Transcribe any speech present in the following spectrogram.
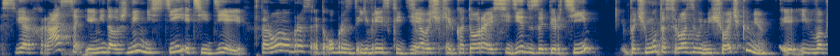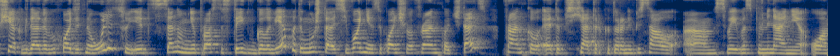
сверхраса, и они должны нести эти идеи. Второй образ это образ еврейской девочки. Девочки, которая сидит в заперти, почему-то с розовыми щечками. И, и вообще, когда она выходит на улицу, и эта сцена у меня просто стоит в голове, потому что сегодня я закончила Франкла читать. Франкл — это психиатр, который написал э, свои воспоминания о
